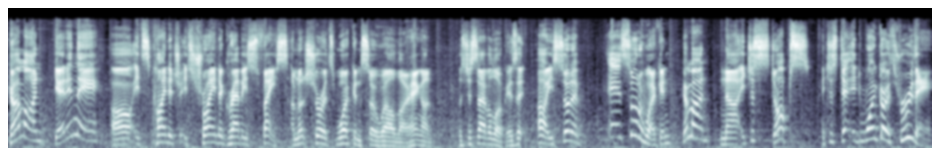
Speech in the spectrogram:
Come on. Get in there. Oh, it's kind of, it's trying to grab his face. I'm not sure it's working so well, though. Hang on. Let's just have a look. Is it? Oh, he's sort of, Eh, it's sort of working. Come on. Nah, it just stops. It just, it won't go through there.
